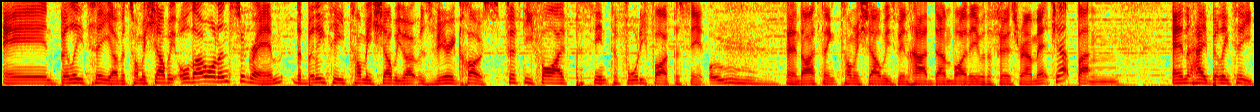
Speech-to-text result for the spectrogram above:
and Billy T over Tommy Shelby. Although on Instagram, the Billy T Tommy Shelby vote was very close 55% to 45%. And I think Tommy Shelby's been hard done by there with a first round matchup. But And hey, Billy T,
